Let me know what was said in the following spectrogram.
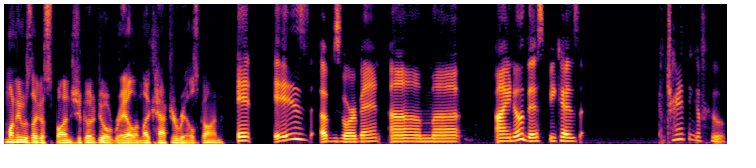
money was like a sponge. You go to do a rail and like half your rail's gone. it is absorbent. Um, uh, I know this because I'm trying to think of who.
